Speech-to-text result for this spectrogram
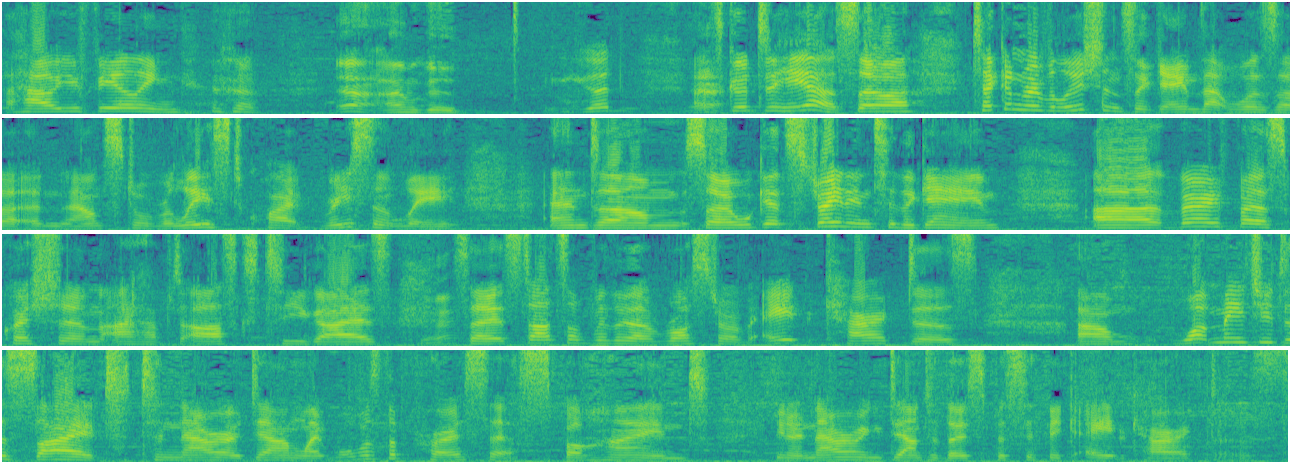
How are you feeling? Yeah, I'm good. good. That's good to hear. So, uh, Tekken Revolution's a game that was uh, announced or released quite recently, and um, so we'll get straight into the game. Uh, very first question I have to ask to you guys. Yeah. So it starts off with a roster of eight characters. Um, what made you decide to narrow it down? Like, what was the process behind, you know, narrowing it down to those specific eight characters?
